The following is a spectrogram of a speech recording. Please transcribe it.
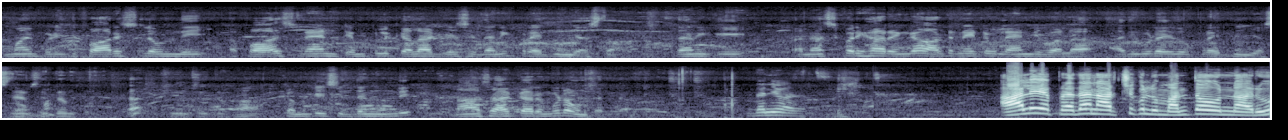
అమ్మా ఇప్పుడు ఇది ఫారెస్ట్లో ఉంది. ఆ ఫారెస్ట్ ల్యాండ్ టెంపుల్కి అలాట్ చేసేదానికి ప్రయత్నం చేస్తాం. దానికి నష్టపరిహారంగా ఆల్టర్నేటివ్ ల్యాండ్ ఇవ్వాలా? అది కూడా ఏదో ప్రయత్నం చేస్తాం? ఆ, కమిటీ సిద్ధంగా ఉంది. నా సహకారం కూడా ఉంటుంది. ధన్యవాదాలు. ఆలయ ప్రధాన అర్చకులు మనతో ఉన్నారు.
